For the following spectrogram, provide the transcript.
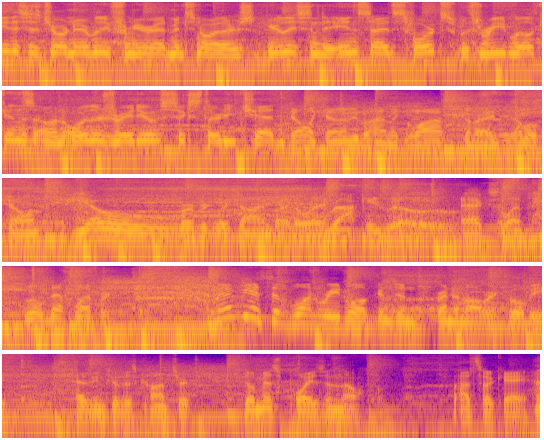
Hey, this is Jordan Eberle from your Edmonton Oilers. You're listening to Inside Sports with Reed Wilkins on Oilers Radio 630 CHED. Kellen Kennedy behind the glass tonight. Hello, Kellen. Yo. Perfectly timed, by the way. Rock and roll. Excellent. Little Def Leppard. I'm envious of one Reed Wilkins and Brendan Ulrich will be heading to this concert. You'll miss Poison, though. That's okay. I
